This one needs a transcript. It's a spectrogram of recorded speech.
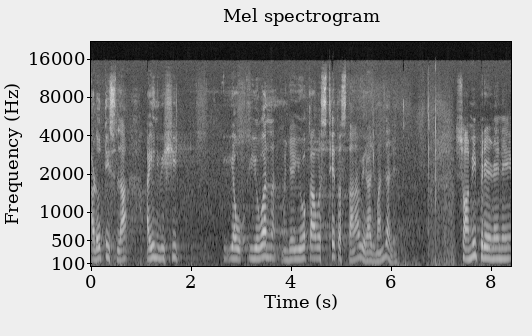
अडोतीसला ऐनविशी यव युवन म्हणजे युवकावस्थेत असताना विराजमान झाले. स्वामी प्रेरणेने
